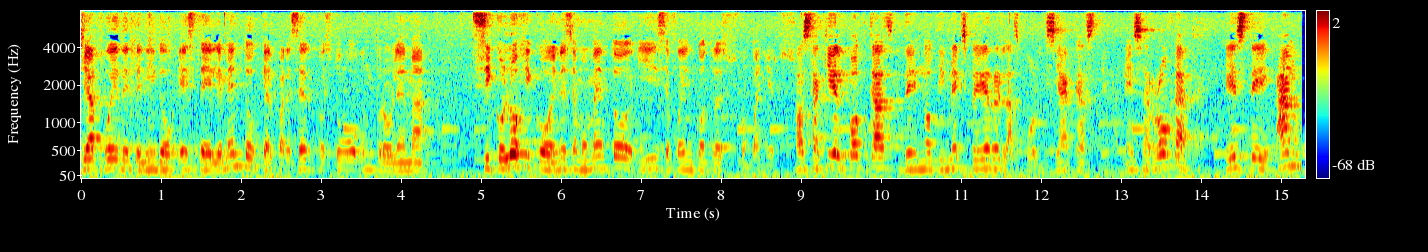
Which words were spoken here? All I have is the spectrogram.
ya fue detenido este elemento que al parecer pues tuvo un problema psicológico en ese momento y se fue en contra de sus compañeros. Hasta aquí el podcast de Notimex PR, las policíacas de la Mesa Roja. Este ámbito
